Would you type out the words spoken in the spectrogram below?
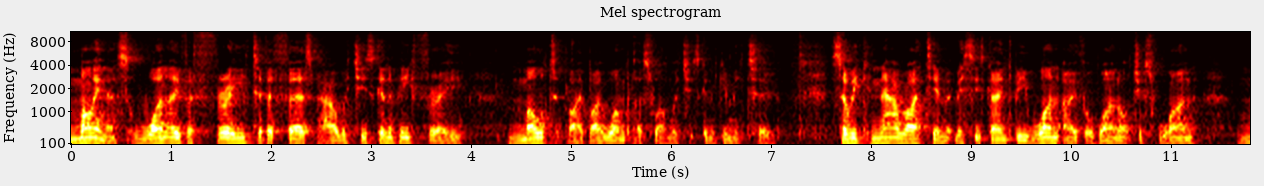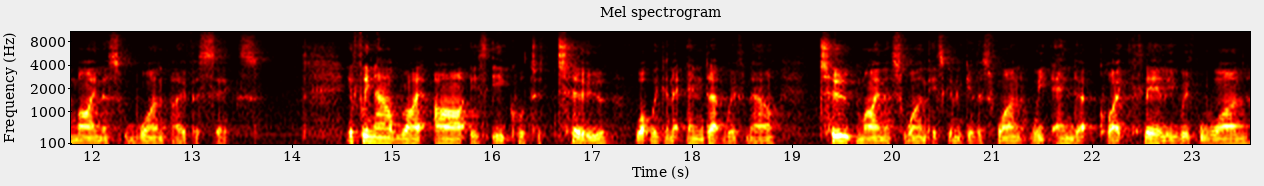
minus 1 over 3 to the first power, which is going to be 3, multiplied by 1 plus 1, which is going to give me 2. So we can now write in that this is going to be 1 over 1, or just 1, minus 1 over 6. If we now write r is equal to 2, what we're going to end up with now, 2 minus 1 is going to give us 1. We end up quite clearly with 1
